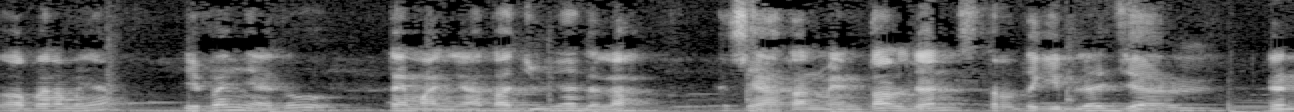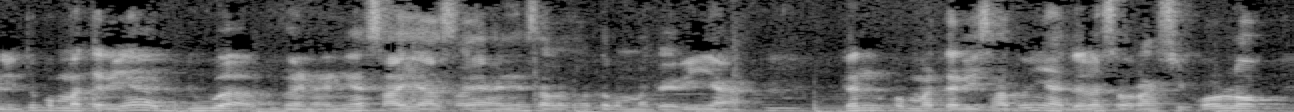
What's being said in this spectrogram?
apa namanya eventnya itu temanya tajuknya adalah kesehatan mental dan strategi belajar. Hmm. dan itu pematerinya dua bukan hanya saya. Saya hanya salah satu pematerinya. Hmm. dan pemateri satunya adalah seorang psikolog.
